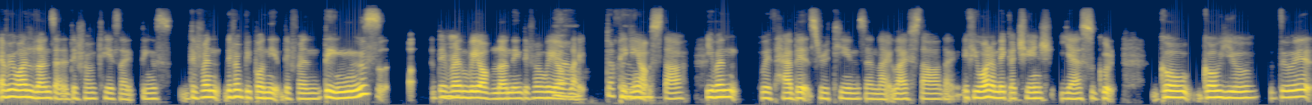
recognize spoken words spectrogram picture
everyone learns at a different pace like things different different people need different things uh, different way of learning different way of like definitely. picking up stuff. Even with habits routines and like lifestyle like if you want to make a change yes good go go you do it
